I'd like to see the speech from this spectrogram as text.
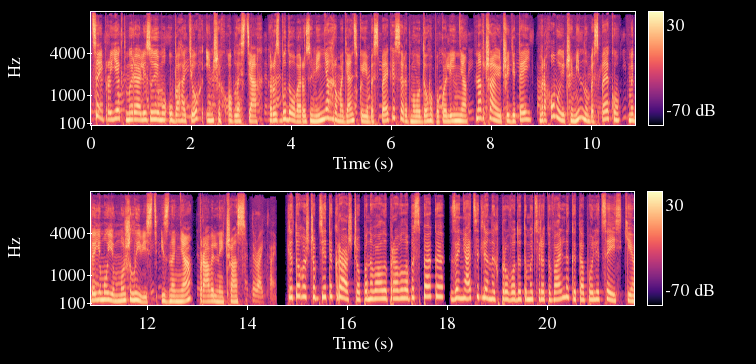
Цей проєкт ми реалізуємо у багатьох інших областях. Розбудова розуміння громадянської безпеки серед молодого покоління, навчаючи дітей, враховуючи мінну безпеку, ми даємо їм можливість і знання в правильний час. Для того, щоб діти краще опанували правила безпеки, заняття для них проводитимуть рятувальники та поліцейські.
